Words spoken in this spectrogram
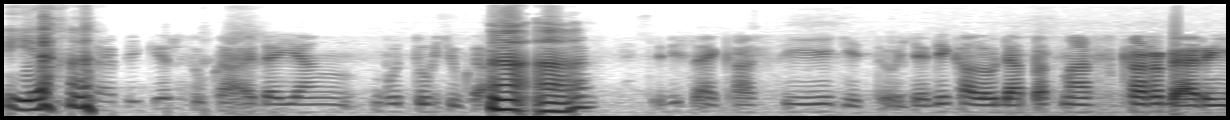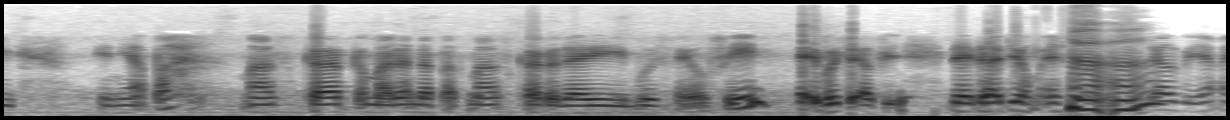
Iya. saya pikir suka ada yang butuh juga. Uh-uh. kan. Jadi saya kasih gitu. Jadi kalau dapat masker dari ini apa? Masker kemarin dapat masker dari Ibu Selvi, eh Ibu Selvi dari Radio Mas Uh-uh. Selvi ya.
